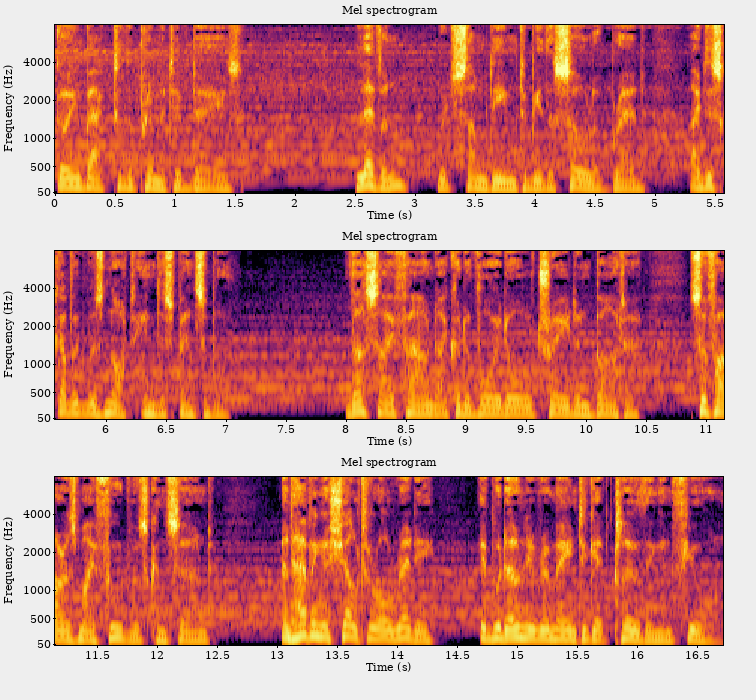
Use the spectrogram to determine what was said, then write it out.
going back to the primitive days. Leaven, which some deem to be the soul of bread, I discovered was not indispensable. Thus I found I could avoid all trade and barter, so far as my food was concerned, and having a shelter already, it would only remain to get clothing and fuel.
